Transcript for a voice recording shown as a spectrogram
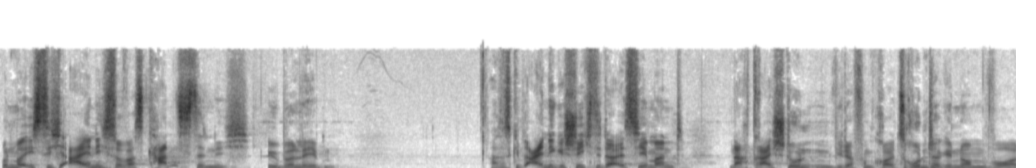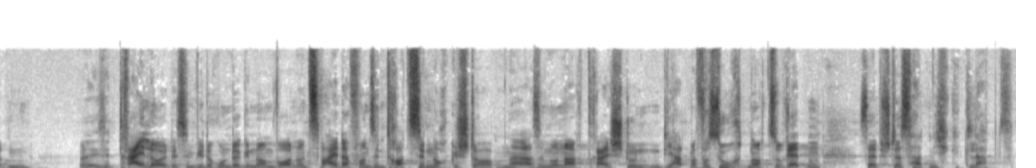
und man ist sich einig, sowas kannst du nicht überleben. Also es gibt eine Geschichte, da ist jemand nach drei Stunden wieder vom Kreuz runtergenommen worden. Drei Leute sind wieder runtergenommen worden und zwei davon sind trotzdem noch gestorben. Ne? Also nur nach drei Stunden, die hat man versucht noch zu retten, selbst das hat nicht geklappt.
